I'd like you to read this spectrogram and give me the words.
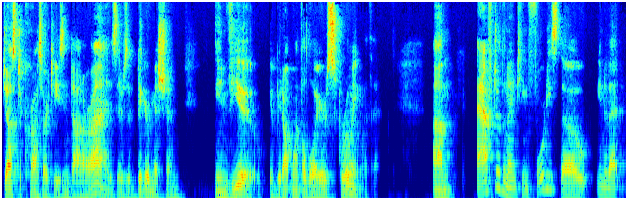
just to cross our t's and dot our i's there's a bigger mission in view if we don't want the lawyers screwing with it um, after the 1940s, though, you know, that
